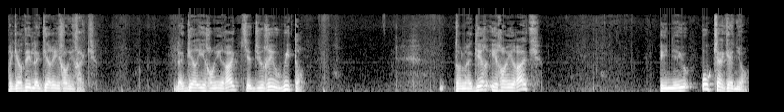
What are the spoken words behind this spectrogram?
Regardez la guerre Iran-Irak. La guerre Iran-Irak qui a duré huit ans. Dans la guerre Iran-Irak, il n'y a eu aucun gagnant.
